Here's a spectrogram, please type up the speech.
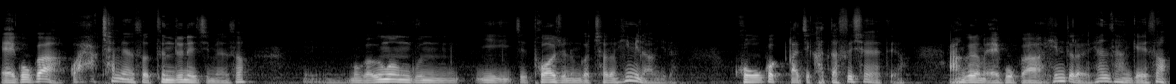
에고가 꽉 차면서 든든해지면서 뭔가 응원군이 이제 도와주는 것처럼 힘이 납니다. 그것까지 갖다 쓰셔야 돼요. 안 그러면 에고가 힘들어요. 현상계에서.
